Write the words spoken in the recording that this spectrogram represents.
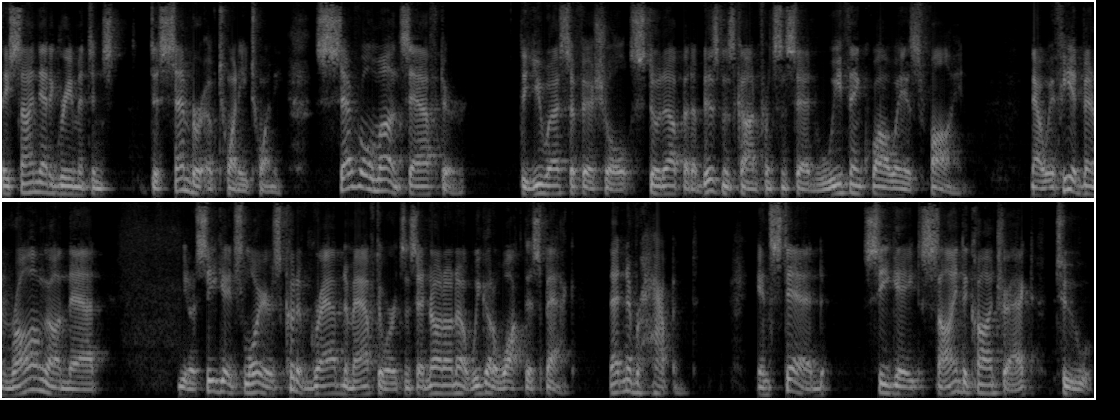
They signed that agreement in December of 2020. Several months after the US official stood up at a business conference and said, "We think Huawei is fine." Now, if he had been wrong on that, you know, Seagate's lawyers could have grabbed him afterwards and said, "No, no, no, we got to walk this back." That never happened. Instead, Seagate signed a contract to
